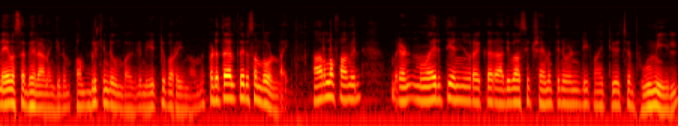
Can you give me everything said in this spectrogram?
നിയമസഭയിലാണെങ്കിലും പബ്ലിക്കിന്റെ മുമ്പാകിലും ഏറ്റു പറയുന്ന ഒന്ന്. ഇപ്പം അടുത്ത കാലത്ത് ഒരു സംഭവം ഉണ്ടായി. ആറളം ഫാമിൽ മൂവായിരത്തി അഞ്ഞൂറ് ഏക്കർ ആദിവാസി ക്ഷേമത്തിന് വേണ്ടി മാറ്റിവെച്ച ഭൂമിയിൽ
